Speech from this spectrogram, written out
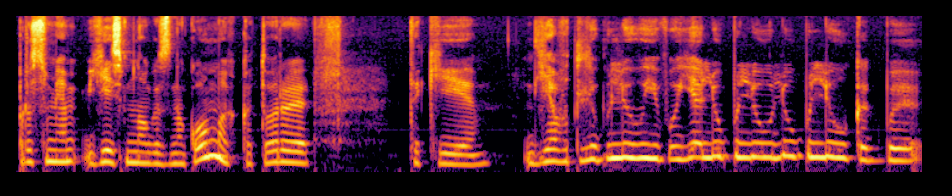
просто у меня есть много знакомых, которые такие, я вот люблю его, я люблю, люблю, как бы,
